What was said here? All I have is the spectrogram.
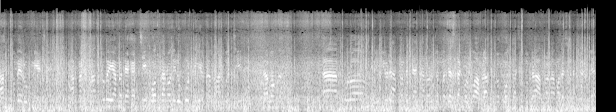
বাস্তবে রূপ নিয়েছে। আপনাদের বাস্তবেই আমরা দেখাচ্ছি, পদ্মা নদীর উপর দিয়ে আমরা পার হচ্ছি এবং পুরো ভিডিওটা আপনাদের দেখানোর জন্য চেষ্টা করব। আমরা পুরো পদ্মা সেতুটা আপনারা আমাদের সাথে থাকবেন।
